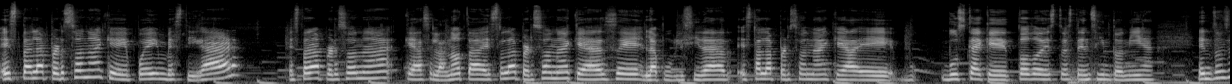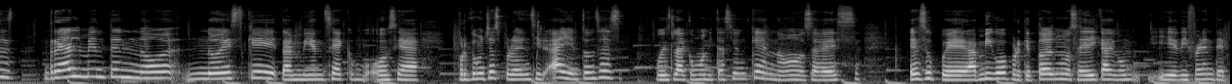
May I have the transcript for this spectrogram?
Está la persona que puede investigar, está la persona que hace la nota, está la persona que hace la publicidad, está la persona que eh, busca que todo esto esté en sintonía. Entonces, realmente no, no es que también sea como, o sea, porque muchos pueden decir, ay, entonces, pues la comunicación que no, o sea, es es súper ambiguo porque todo el mundo se dedica a algo diferente,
